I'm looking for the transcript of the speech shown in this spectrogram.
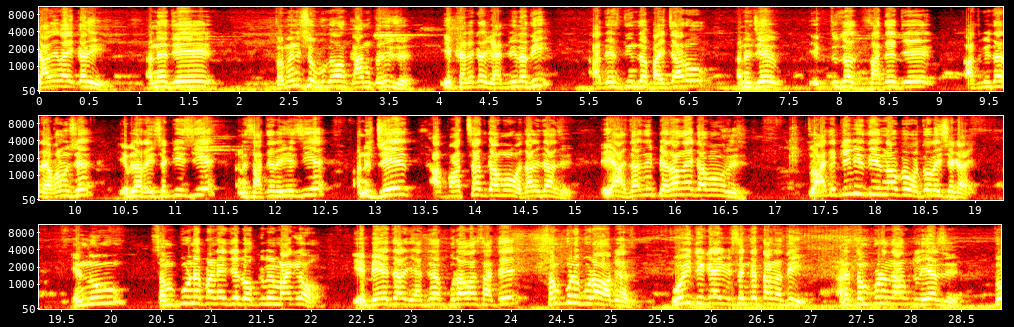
કાર્યવાહી કરી અને જે કમ્યુનિસ્ટ કરવાનું કામ કર્યું છે, એ ખરેખર વ્યાજબી નથી. આ દેશની અંદર ભાઈચારો અને જે એક સાથે જે આત્મીયતા રહેવાનું છે, એ બધા રહી શકીએ છીએ અને સાથે રહીએ છીએ. અને જે આ પાંચ સાત ગામો વધારે લીધા છે, એ આઝાદી પહેલાંના ગામોમાં રહે છે. તો આજે કેવી રીતે એના ઉપર વધુ લઈ શકાય? એમનું સંપૂર્ણપણે જે ડોક્યુમેન્ટ માગ્યો, એ બે હજાર યાદીના પુરાવા સાથે સંપૂર્ણ પુરાવા આપ્યા છે. કોઈ જગ્યાએ વિસંગતતા નથી અને સંપૂર્ણ નામ ક્લિયર છે. તો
